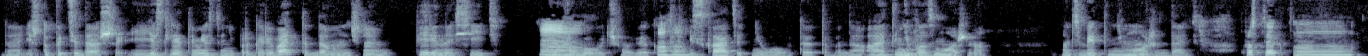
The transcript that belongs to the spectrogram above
да, и чтобы идти дальше. И если это место не прогоревать, тогда мы начинаем переносить на М. другого человека, Мгм. искать от него вот этого, да, а это невозможно. Он тебе это не может дать. Просто м,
